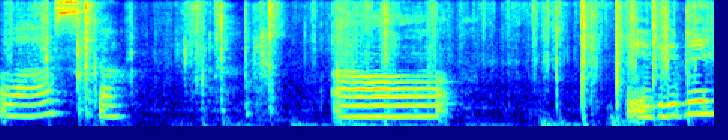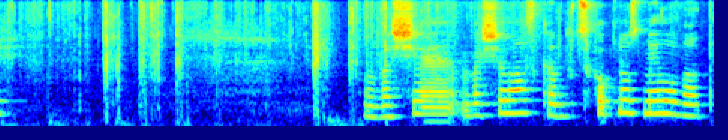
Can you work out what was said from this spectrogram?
láska. A je kdyby vaše, vaše láska, schopnost milovat,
